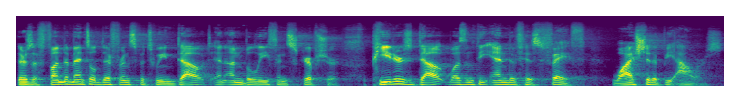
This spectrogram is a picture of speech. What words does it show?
There's a fundamental difference between doubt and unbelief in Scripture. Peter's doubt wasn't the end of his faith. Why should it be ours?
